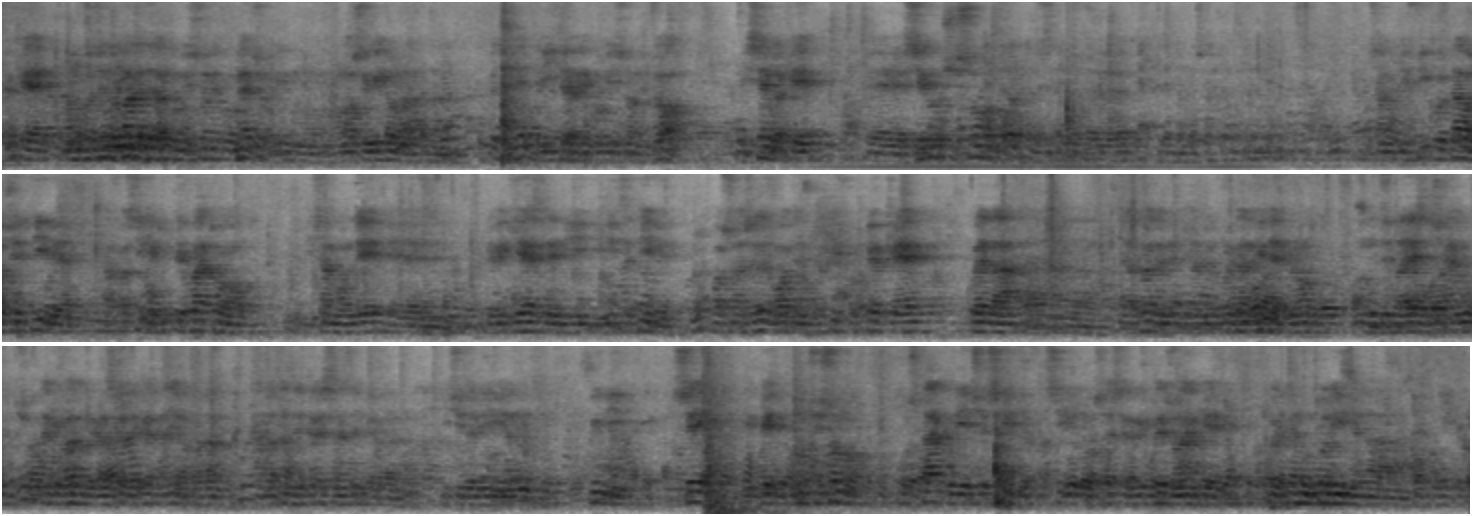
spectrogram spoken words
perché non facendo parte della commissione commercio, non, ho seguito l'iter delle commissioni, però mi sembra che eh, se non ci sono diciamo, difficoltà oggettive a far sì che tutte e quattro diciamo, le, eh, le richieste di, di iniziative possano essere svolte, non capisco perché quella eh, della zona della metropolitana di Viterbo non debba essere anche fatto perché la storia dei Catania è una cosa abbastanza interessante per i cittadini milanesi. Quindi se ripeto, non ci sono eccessivi per far sì che possa essere ripreso anche quel punto lì nella,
